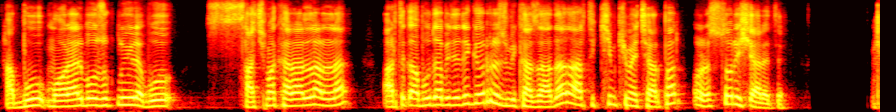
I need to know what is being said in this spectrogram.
Ha bu moral bozukluğuyla bu saçma kararlarla artık Abu Dhabi'de de görürüz bir kazada. Artık kim kime çarpar orası soru işareti.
